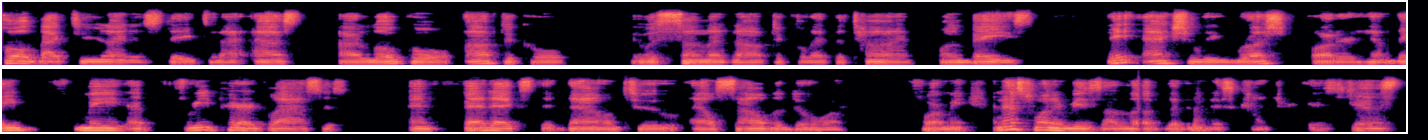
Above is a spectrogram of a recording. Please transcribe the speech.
called back to the United States and I asked our local optical, it was Sunland Optical at the time on base, they actually rush ordered him. They made a three pair of glasses and FedExed it down to El Salvador for me. And that's one of the reasons I love living in this country. It's just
